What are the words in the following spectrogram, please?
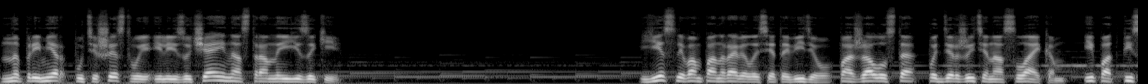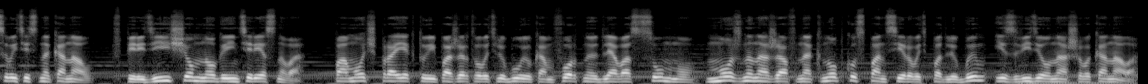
Например, путешествуя или изучая иностранные языки. Если вам понравилось это видео, пожалуйста, поддержите нас лайком, и подписывайтесь на канал, впереди еще много интересного. Помочь проекту и пожертвовать любую комфортную для вас сумму, можно нажав на кнопку «Спонсировать» под любым из видео нашего канала,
